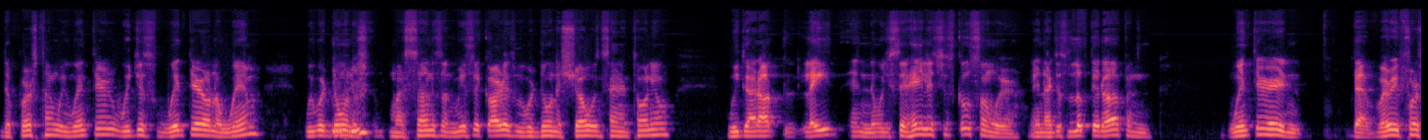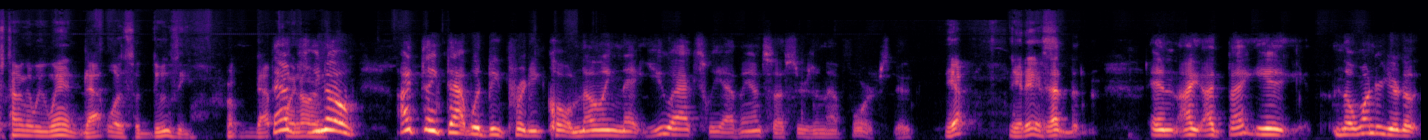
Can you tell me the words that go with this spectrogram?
the first time we went there. We just went there on a whim. We were doing a mm-hmm. sh- my son is a music artist. We were doing a show in San Antonio. We got out late and then we just said, Hey, let's just go somewhere. And I just looked it up and went there. And that very first time that we went, that was a doozy. From that, That point on, you know, I think that would be pretty cool, knowing that you actually have ancestors in that forest, dude. yep, it is. That, and I, I bet you, no wonder you're the,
